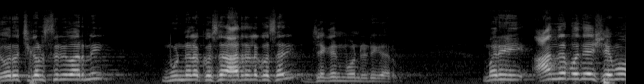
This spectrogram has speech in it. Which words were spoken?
ఎవరు వచ్చి కలుస్తున్న వారిని? మూడు నెలలకు ఒకసారి ఆరు నెలలకు ఒకసారి జగన్మోహన్ రెడ్డి గారు. మరి ఆంధ్రప్రదేశ్ ఏమో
